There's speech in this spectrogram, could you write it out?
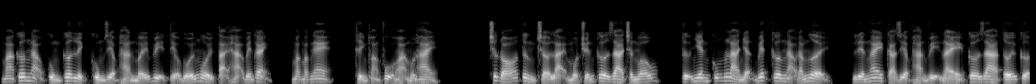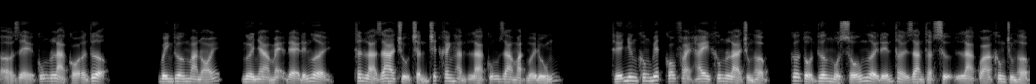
Mà cơ ngạo cùng cơ lịch cùng diệp hàn mấy vị tiểu bối ngồi tại hạ bên cạnh, mặc mặc nghe, thỉnh thoảng phụ họa một hai. Trước đó từng trở lại một chuyến cơ gia trần mẫu, tự nhiên cũng là nhận biết cơ ngạo đám người, liền ngay cả diệp hàn vị này cơ gia tới cửa ở rể cũng là có ấn tượng. Bình thường mà nói, người nhà mẹ đẻ đến người, thân là gia chủ trần chiết khanh hẳn là cũng ra mặt mới đúng thế nhưng không biết có phải hay không là trùng hợp, cơ tổn thương một số người đến thời gian thật sự là quá không trùng hợp,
